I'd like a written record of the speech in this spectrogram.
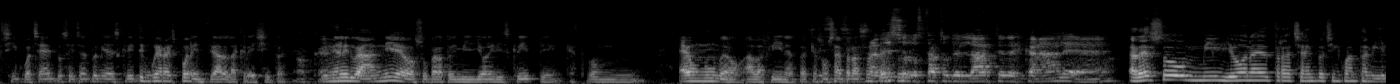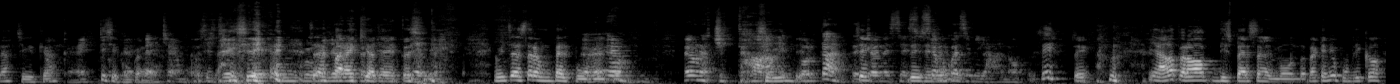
500-600 mila iscritti, comunque era esponenziale la crescita. ok. In meno di due anni ho superato i milioni di iscritti, che è stato un, è un numero alla fine, perché Sì, sono sì, sempre la sì. stessa Adesso lo stato dell'arte del canale è... Adesso 1.350.000 circa. Ok. Sì, sì, ok. comunque. Beh, c'è un po' di gente. sì, c'è parecchia gente, sì. Eh, Comincia a essere un bel È, pubblico. è un- è una città Sì, importante, Sì, cioè nel senso sì, siamo quasi Milano. Sì, sì. Milano però dispersa nel mondo, perché il mio pubblico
